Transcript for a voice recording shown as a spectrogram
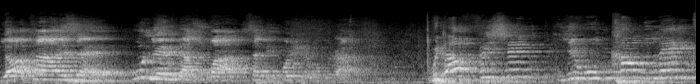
deɛ ɔkaa sɛ wonni anidasoɔ a sɛbe wohwere wo kra Without vision, you will come late,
